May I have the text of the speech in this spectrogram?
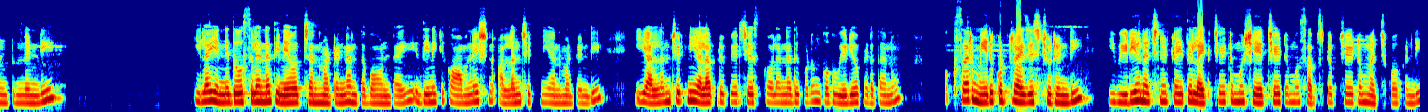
ఉంటుందండి. ఇలా ఎన్ని దోశలైనా తినేవచ్చు అనమాట అండి అంత బాగుంటాయి. దీనికి కాంబినేషన్ అల్లం చట్నీ అనమాట అండి. ఈ అల్లం చట్నీ ఎలా ప్రిపేర్ చేసుకోవాలన్నది కూడా ఇంకొక వీడియో పెడతాను. ఒకసారి మీరు కూడా ట్రై చేసి చూడండి. ఈ వీడియో నచ్చినట్లయితే లైక్ చేయటము షేర్ చేయటము సబ్స్క్రైబ్ చేయటం మర్చిపోకండి.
